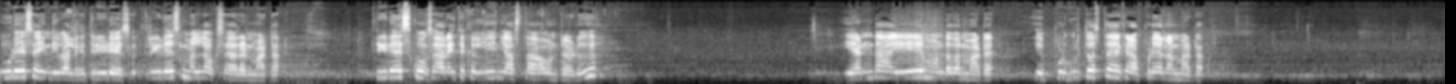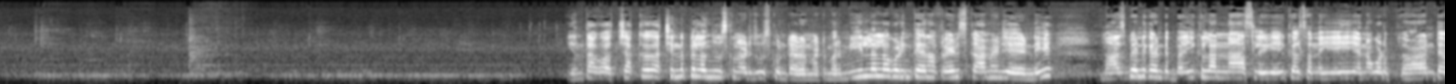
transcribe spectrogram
టూ డేస్ అయింది వాళ్ళకి త్రీ డేస్. త్రీ డేస్కి మళ్ళీ ఒకసారి అనమాట త్రీ డేస్కి ఒకసారి అయితే క్లీన్ చేస్తూ ఉంటాడు. ఎండ ఏం ఉండదు అనమాట ఎప్పుడు గుర్తొస్తే అక్కడ అప్పుడేనమాట ఎంత చక్కగా చిన్నపిల్లని చూసుకున్నాడు చూసుకుంటాడనమాట. మరి మీ ఇళ్ళల్లో కూడా ఇంతేనా ఫ్రెండ్స్? కామెంట్ చేయండి. మా హస్బెండ్ కంటే బైకులు అన్నా అసలు వెహికల్స్ అన్నా ఏ అయినా కూడా అంటే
